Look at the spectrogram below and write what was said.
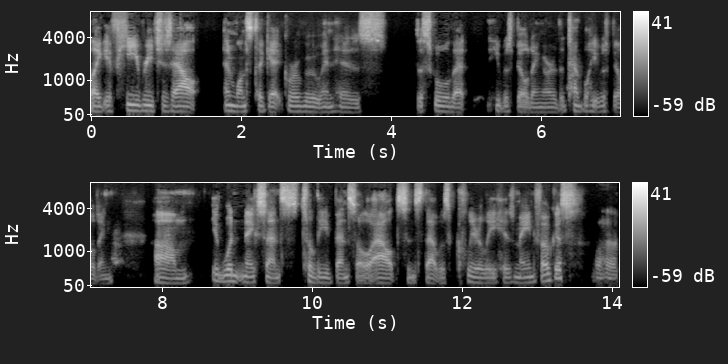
Like if he reaches out and wants to get Grogu in his the school that he was building or the temple he was building, um, it wouldn't make sense to leave Ben Solo out since that was clearly his main focus uh-huh.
